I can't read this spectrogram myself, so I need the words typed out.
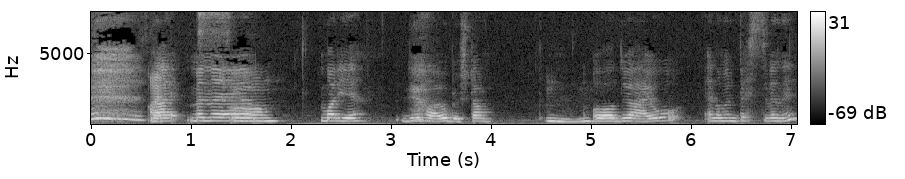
Nei, men eh, Marie, du har jo bursdag. mm, Og du er jo en av mine beste venner.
